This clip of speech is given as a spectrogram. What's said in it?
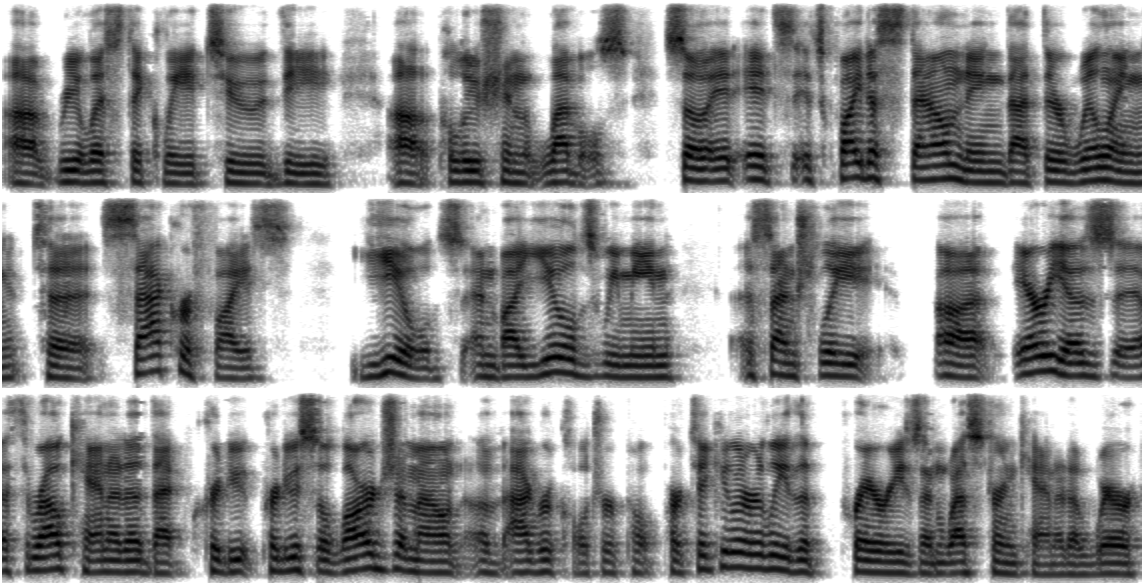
uh, realistically to the uh, pollution levels. So it, it's it's quite astounding that they're willing to sacrifice yields, and by yields we mean essentially uh, areas uh, throughout Canada that produ- produce a large amount of agriculture, particularly the prairies in Western Canada, where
